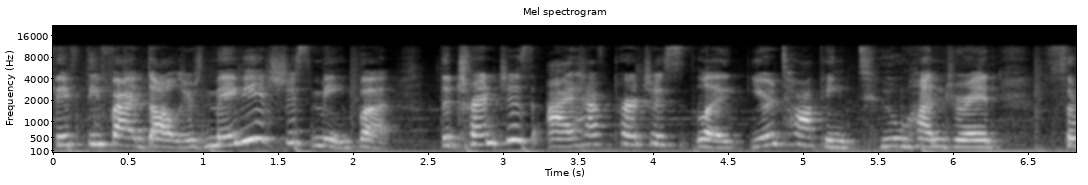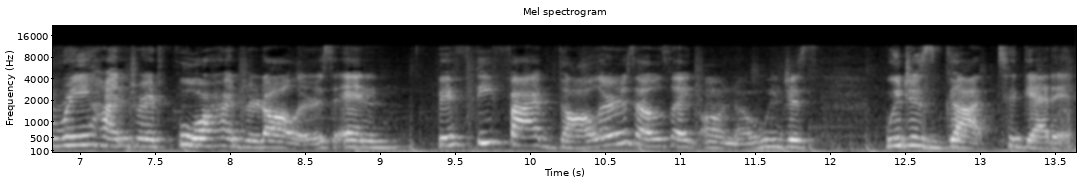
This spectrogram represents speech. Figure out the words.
$55 maybe it's just me but the trenches i have purchased like you're talking 200 300 400 dollars. And 55 dollars i was like oh no we just we just got to get it.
